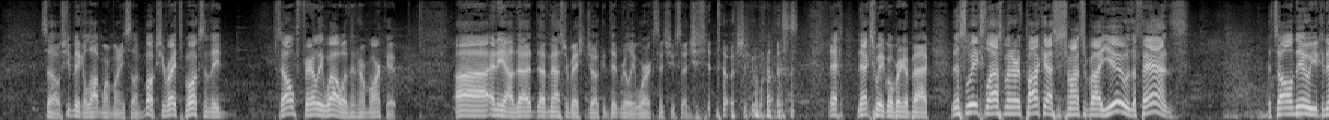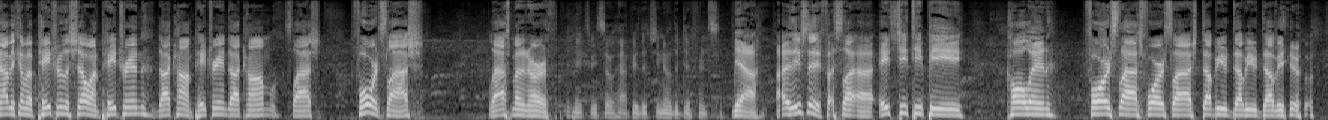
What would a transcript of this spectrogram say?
So she'd make a lot more money selling books. She writes books and they sell fairly well within her market. Uh, anyhow, that, that masturbation joke it didn't really work since you said you didn't know she was. next, next week we'll bring it back. This week's Last on Earth podcast is sponsored by you, the fans. It's all new. You can now become a patron of the show on patreon.com. Patreon.com slash forward slash Last Men on Earth. It makes me so happy that you know the difference. Yeah, I used to f- uh, HTTP colon forward slash forward slash www.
